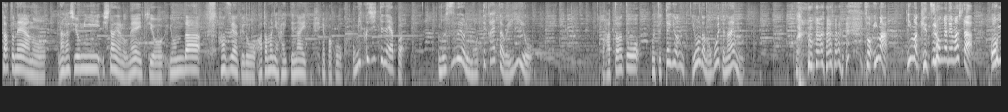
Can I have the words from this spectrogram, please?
ざっとねあの流し読みしたんやろうね。一応読んだはずやけど頭に入ってない。やっぱこうおみくじってねやっぱ結ぶより持って帰った方がいいよ。後々これ絶対読んだの覚えてないもん。これはそう今今結論が出ました。おみ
